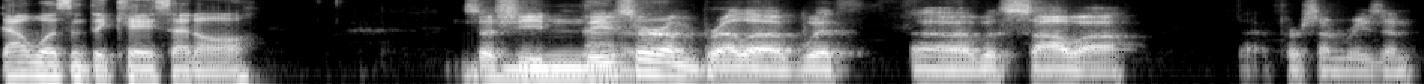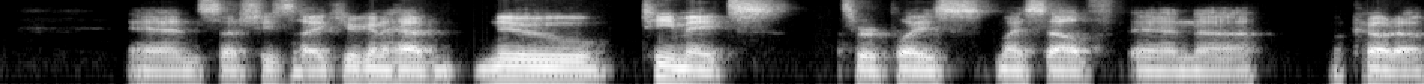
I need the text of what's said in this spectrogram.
that wasn't the case at all. so she Not leaves her umbrella with uh with Sawa uh, for some reason, and so she's like, "You're going to have new teammates to replace myself and uh, Makoto,"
